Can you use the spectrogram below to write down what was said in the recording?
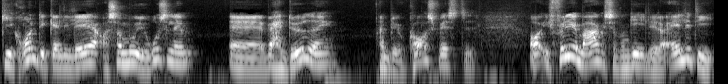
gik rundt i Galilea og så mod Jerusalem, øh, hvad han døde af. Han blev korsfæstet. Og ifølge Markus evangeliet og alle de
